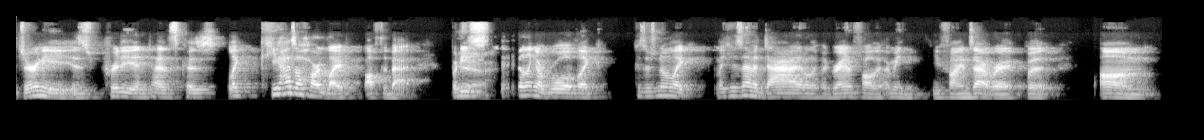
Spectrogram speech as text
journey is pretty intense because like he has a hard life off the bat, but he's filling a role of like because there's no like like he doesn't have a dad or like a grandfather. I mean, he finds out, right? But um,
